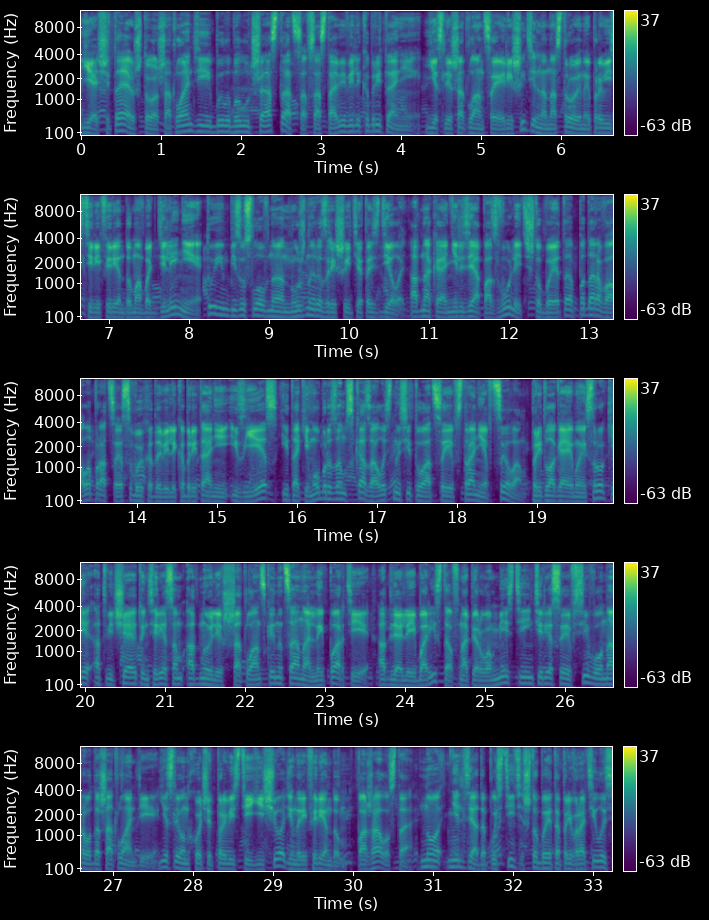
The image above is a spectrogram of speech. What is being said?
Я считаю, что Шотландии было бы лучше остаться в составе Великобритании. Если шотландцы решительно настроены провести референдум об отделении, то им, безусловно, нужно разрешить это сделать. Однако нельзя позволить, чтобы это подорвало процесс выхода Великобритании из ЕС и таким образом сказалось на ситуации в стране в целом. Предлагаемые сроки отвечают интересам одной лишь шотландской национальной партии, а для лейбористов на первом месте интересы всего народа Шотландии. Если он хочет провести еще один референдум, пожалуйста, но нельзя допустить, чтобы это превратилось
